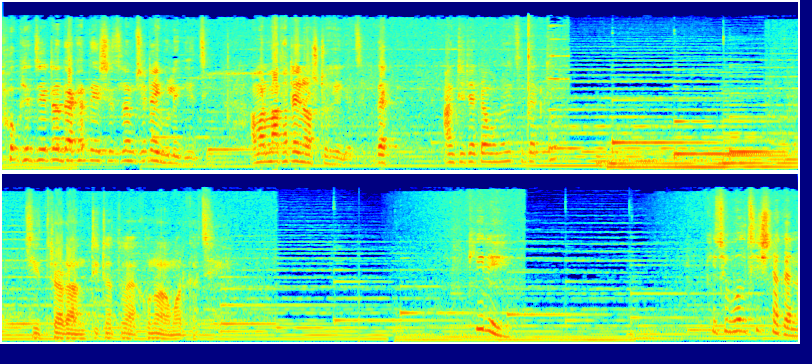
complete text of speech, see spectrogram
তোকে যেটা দেখাতে এসেছিলাম সেটাই ভুলে গিয়েছি। আমার মাথাটাই নষ্ট হয়ে গেছে। দেখ আংটিটা কেমন হয়েছে দেখ তো। চিত্রার আংটিটা তো এখনও আমার কাছে। কি রে? কিছু বলছিস না কেন?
